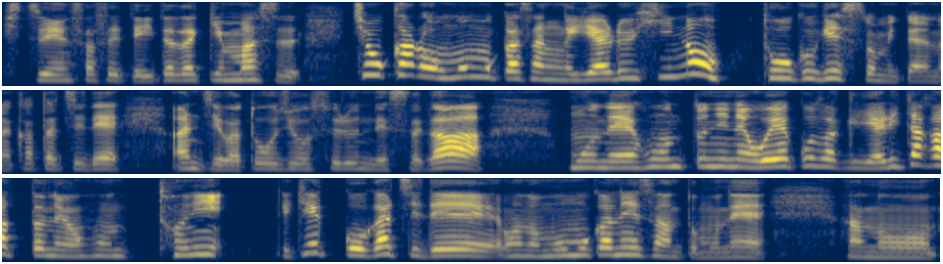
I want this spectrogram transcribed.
出演させていただきます。超過労桃花さんがやる日のトークゲストみたいな形で、アンジーは登場するんですが、もうね、本当にね、親子酒やりたかったのよ、本当に。で、結構ガチで、あの、桃花姉さんともね、あの、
